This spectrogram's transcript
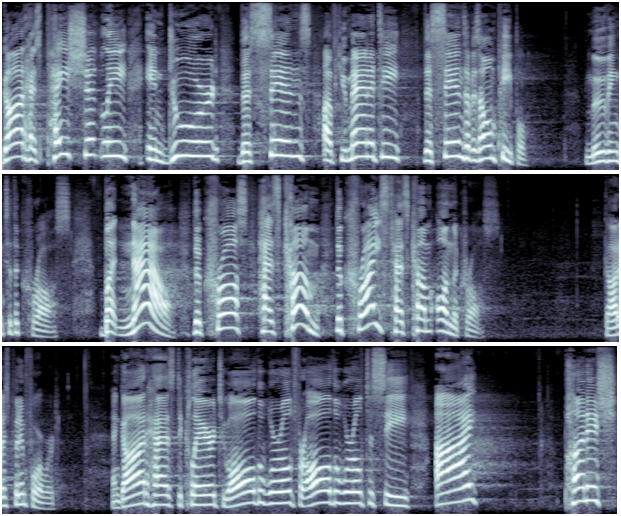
God has patiently endured the sins of humanity, the sins of his own people, moving to the cross. But now the cross has come, the Christ has come on the cross. God has put him forward. And God has declared to all the world, for all the world to see, I punish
